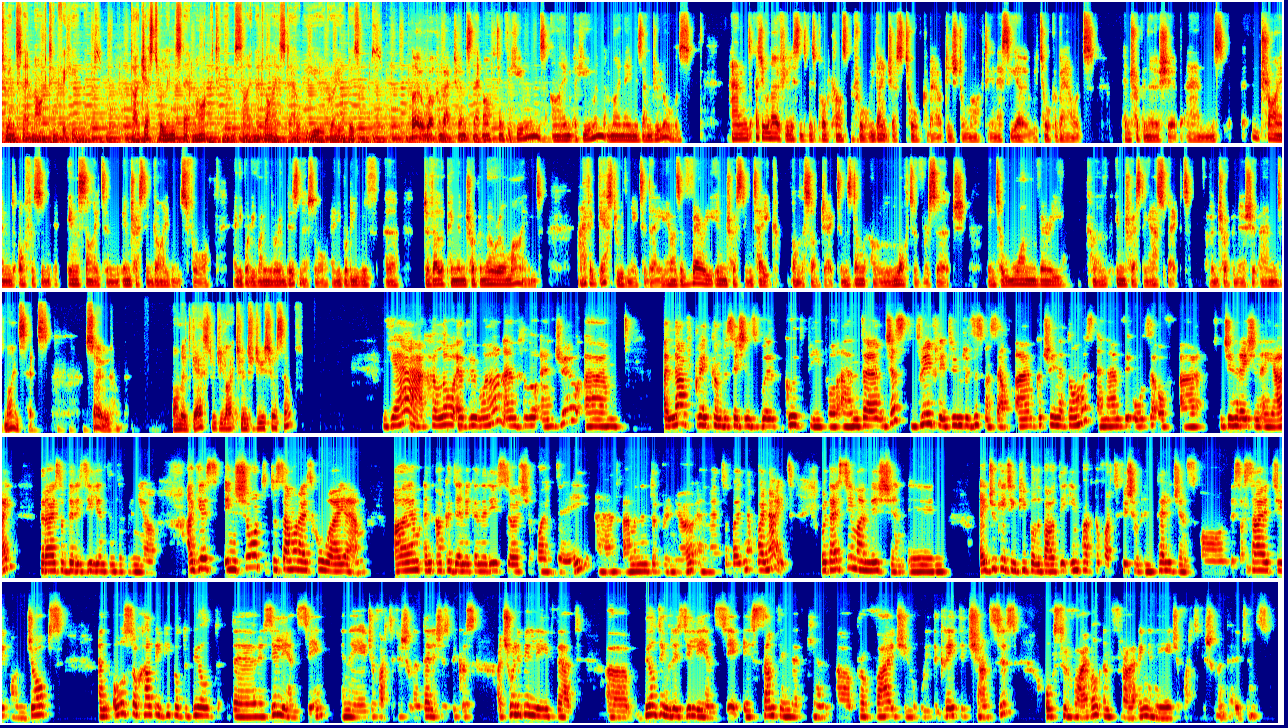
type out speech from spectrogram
to Internet Marketing for Humans, digestible internet marketing insight and advice to help you grow your business. Hello, welcome back to Internet Marketing for Humans. I'm a human and my name is Andrew Laws. And as you'll know, if you listen to this podcast before, we don't just talk about digital marketing and SEO, we talk about entrepreneurship and try and offer some insight and interesting guidance for anybody running their own business or anybody with a developing entrepreneurial mind. I have a guest with me today who has a very interesting take on the subject and has done a lot of research into one very kind of interesting aspect of entrepreneurship and mindsets. So, honored guest, would you like to introduce yourself? Yeah, hello everyone, and hello Andrew. Um, I love great conversations with good people. And uh, just briefly to introduce myself, I'm Katrina Thomas, and I'm the author of uh, Generation AI, The Rise of the Resilient Entrepreneur. I guess, in short, to summarize who I am, I am an academic and a researcher by day, and I'm an entrepreneur and a mentor by, by night. But I see my mission in educating people about the impact of artificial intelligence on the society, on jobs, and also helping people to build the resiliency in the age of artificial intelligence because I truly believe that uh, building resiliency is something that can uh, provide you with the greater chances of survival and thriving in the age of artificial intelligence.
